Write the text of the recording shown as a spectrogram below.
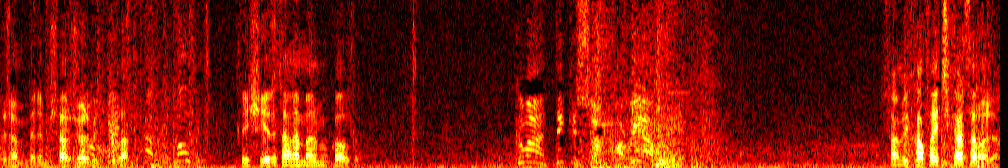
Hocam benim şarjör bitti lan. 5-7 tane mermi kaldı. Sen bir kafayı çıkarsan hocam.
